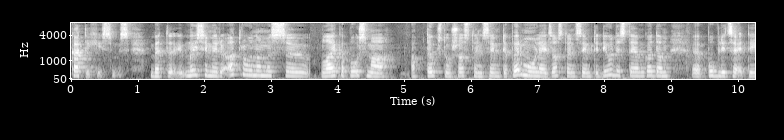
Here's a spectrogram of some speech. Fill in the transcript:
katehismas, bet mēs ir atrūnamas laika posmā ap 1801. līdz 820. gadam publicēti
